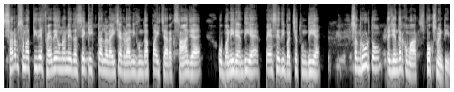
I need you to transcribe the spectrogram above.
ਸਰਬਸੰਮਤੀ ਦੇ ਫਾਇਦੇ ਉਹਨਾਂ ਨੇ ਦੱਸੇ ਕਿ ਇੱਕ ਤਾਂ ਲੜਾਈ ਝਗੜਾ ਨਹੀਂ ਹੁੰਦਾ, ਭਾਈਚਾਰਕ ਸਾਂਝ ਹੈ, ਉਹ ਬਣੀ ਰਹਿੰਦੀ ਹੈ, ਪੈਸੇ ਦੀ ਬਚਤ ਹੁੰਦੀ ਹੈ। ਸੰਗਰੂਰ ਤੋਂ ਤੇਜਿੰਦਰ ਕੁਮਾਰ, ਸਪੋਕਸਮੈਨ ਟੀਵੀ।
